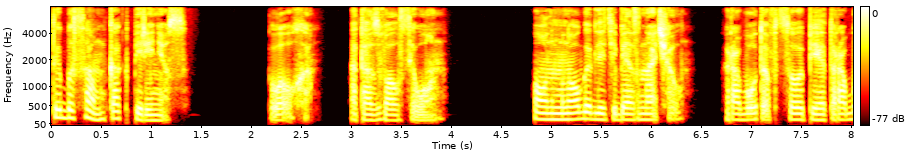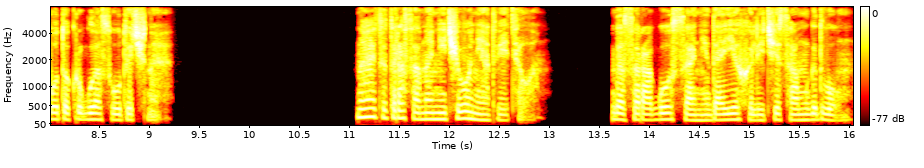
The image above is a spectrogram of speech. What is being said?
«Ты бы сам как перенес? «Плохо», — отозвался он. «Он много для тебя значил. Работа в ЦОПе — это работа круглосуточная». На этот раз она ничего не ответила. До Сарагосы они доехали часам к двум.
